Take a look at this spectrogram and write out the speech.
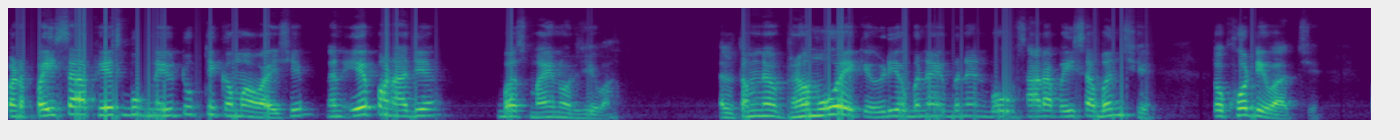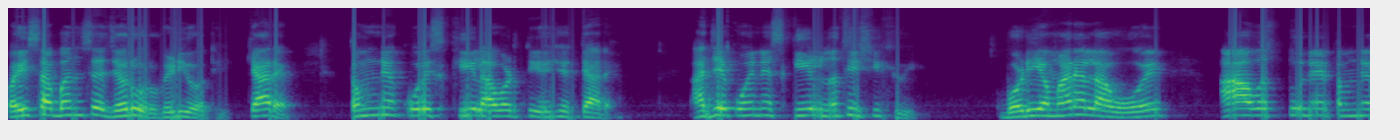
પણ પૈસા ફેસબુક ને યુટ્યુબથી કમાવાય છે અને એ પણ આજે બસ માઇનોર જેવા. એટલે તમને ભ્રમ હોય કે વીડિયો બનાવી, બનાવીને બહુ સારા પૈસા બનશે, તો ખોટી વાત છે. પૈસા બનશે જરૂર વિડીયોથી. ક્યારે? તમને કોઈ સ્કિલ આવડતી હશે ત્યારે. આજે કોઈને સ્કિલ નથી શીખવી. બોડીએ મારેલા હોય આ વસ્તુને તમને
